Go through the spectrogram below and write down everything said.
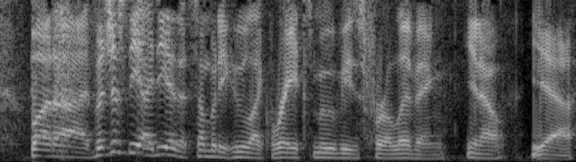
but uh, but just the idea that somebody who like rates movies for a living, you know, Yeah.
